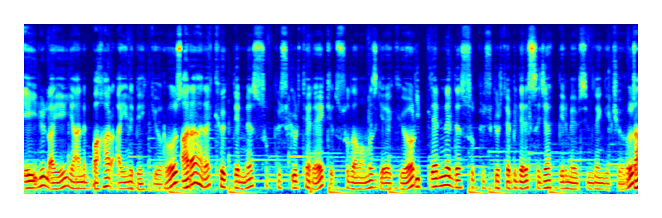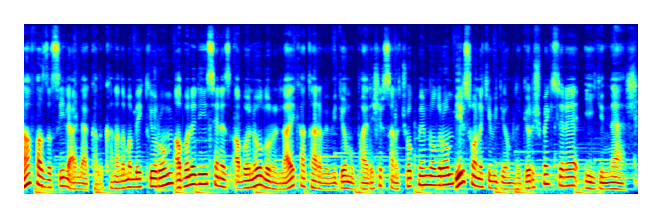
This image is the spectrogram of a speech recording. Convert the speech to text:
Eylül ayı yani bahar ayını bekliyoruz. Ara ara köklerine su püskürterek sulamamız gerekiyor. Diplerine de su püskürtebiliriz. Sıcak bir mevsimden geçiyoruz. Daha fazlasıyla alakalı kanalıma bekliyorum. Abone değilseniz abone olur, like atar ve videomu paylaşırsanız çok memnun olurum. Bir sonraki videomda görüşmek üzere. İyi günler.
